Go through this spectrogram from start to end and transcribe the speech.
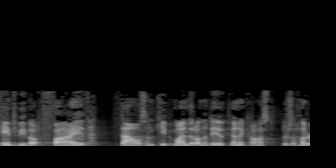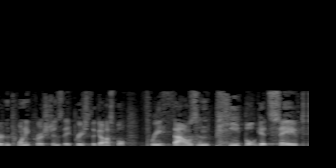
came to be about 5,000. Keep in mind that on the day of Pentecost, there's 120 Christians. They preach the gospel. 3,000 people get saved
